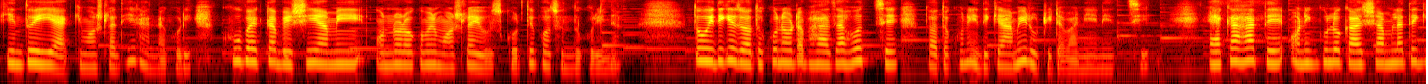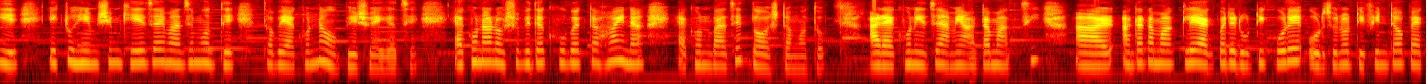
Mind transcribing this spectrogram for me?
কিন্তু এই একই মশলা দিয়ে রান্না করি। খুব একটা বেশি আমি অন্য রকমের মশলা ইউজ করতে পছন্দ করি না। তো ওইদিকে যতক্ষণ ওটা ভাজা হচ্ছে, ততক্ষণ এদিকে আমি রুটিটা বানিয়ে নিচ্ছি। একা হাতে অনেকগুলো কাজ সামলাতে গিয়ে একটু হিমশিম খেয়ে যায় মাঝে মধ্যে, তবে এখন না অভ্যেস হয়ে গেছে। এখন আর অসুবিধা খুব একটা হয় না, এখন বাজে দশটা মতো। আর এখন এই যে আমি আটা মাখছি, আর আটাটা মাখলে একবারে রুটি করে ওর জন্য টিফিনটাও প্যাক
